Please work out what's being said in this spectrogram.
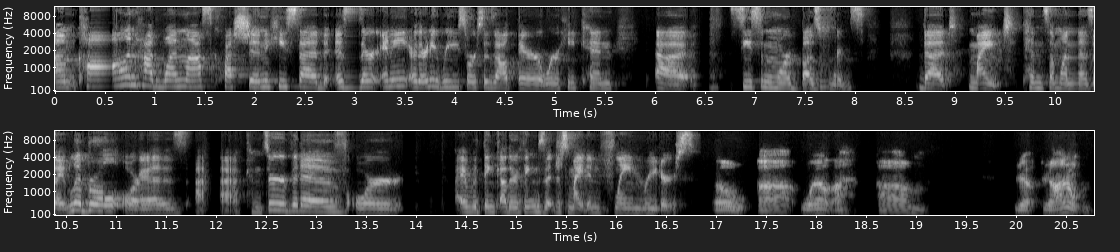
Um, Colin had one last question. He said, is there any, are there any resources out there where he can uh, see some more buzzwords that might pin someone as a liberal or as a, conservative, or I would think other things that just might inflame readers? Oh, uh, well, uh, um, no, no, I don't.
